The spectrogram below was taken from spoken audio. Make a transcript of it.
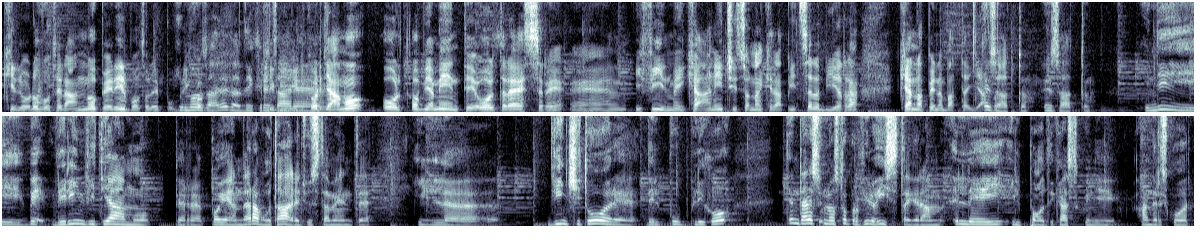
che loro voteranno per il voto del in pubblico. modo tale da Che decretare... ricordiamo, ol- ovviamente, oltre a essere eh, i film e i cani, ci sono anche la pizza e la birra che hanno appena battagliato. Esatto, esatto. Quindi, beh, vi rinvitiamo per poi andare a votare giustamente il eh, vincitore del pubblico di andare sul nostro profilo Instagram e lei il podcast, quindi underscore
